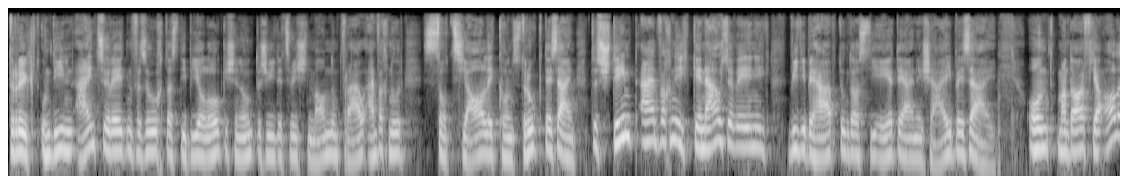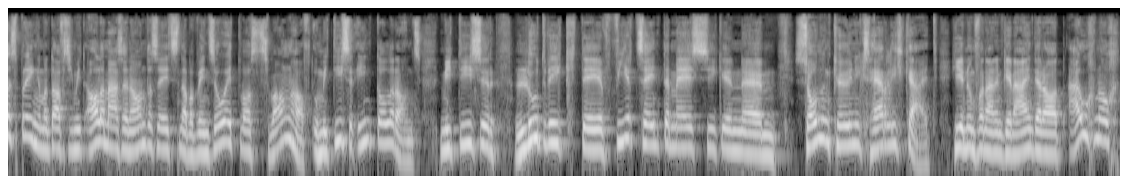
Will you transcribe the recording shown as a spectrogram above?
drückt und ihnen einzureden versucht, dass die biologischen Unterschiede zwischen Mann und Frau einfach nur soziale Konstrukte seien. Das stimmt einfach nicht, genauso wenig wie die Behauptung, dass die Erde eine Scheibe sei. Und man darf ja alles bringen, man darf sich mit allem auseinandersetzen, aber wenn so etwas zwanghaft und mit dieser Intoleranz, mit dieser Ludwig der 14. mäßigen ähm, Sonnenkönigsherrlichkeit hier nun von einem Gemeinderat auch noch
